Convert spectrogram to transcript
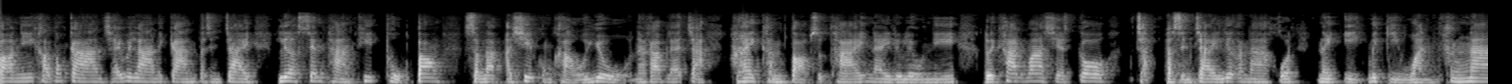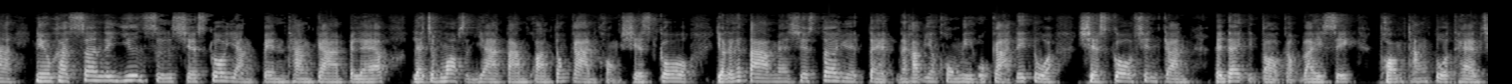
ตอนนี้เขาต้องการใช้เวลาในการตัดสินใจเลือกเส้นทางที่ถูกต้องสำหรับอาชีพของเขาอยู่นะครับและจะให้คำตอบสุดท้ายในเร็วๆนี้ โดยคาดว่าเชสโก จะตัดสินใจเลือกอนาคตในอีกไม่กี่วันข้างหน้านิวคาสเซิลได้ยื่นซื้อเชสโกอย่างเป็นทางการไปแล้ว และจะมอบสัญญาตามความต้องการของเชสโกอย่างไรก็ตามแมนเชสเตอร์ยูไนเต็ดนะครับยังคงมีโอกาสได้ตัวเชสโกเช่นกันและได้ติดต่อกับไลซิก พร้อมทั้งตัวแทนเช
